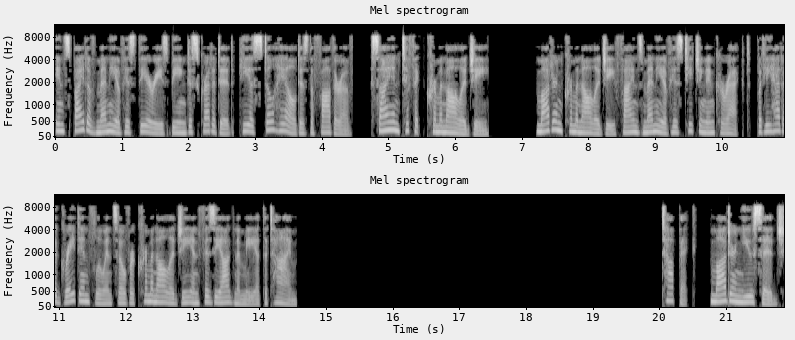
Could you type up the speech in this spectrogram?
In spite of many of his theories being discredited, he is still hailed as the father of scientific criminology. Modern criminology finds many of his teaching incorrect, but he had a great influence over criminology and physiognomy at the time. Modern usage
